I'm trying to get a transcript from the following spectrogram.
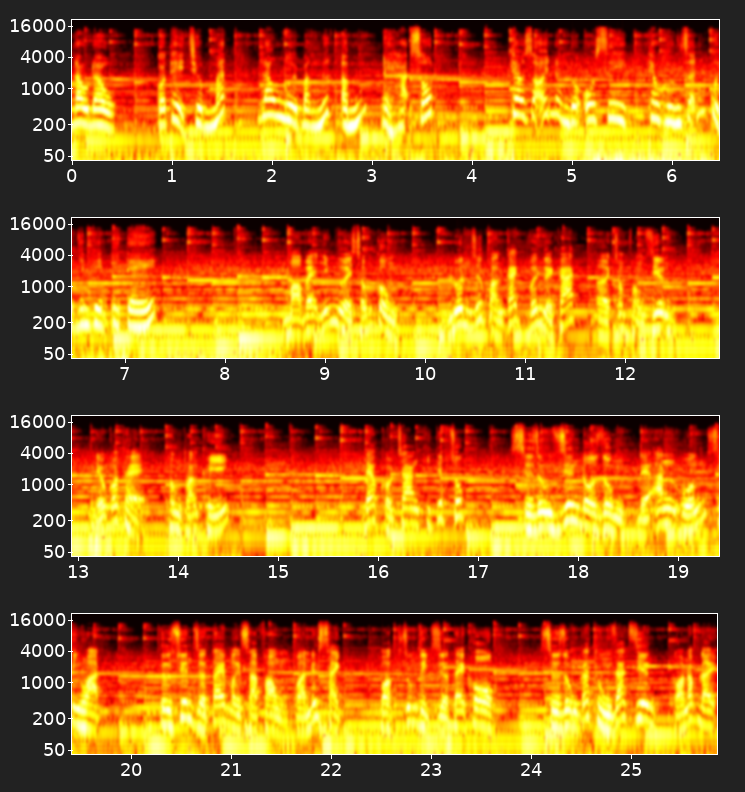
đau đầu, có thể chườm mắt, lau người bằng nước ấm để hạ sốt. Theo dõi nồng độ oxy theo hướng dẫn của nhân viên y tế. Bảo vệ những người sống cùng, luôn giữ khoảng cách với người khác ở trong phòng riêng. Nếu có thể, thông thoáng khí. Đeo khẩu trang khi tiếp xúc, sử dụng riêng đồ dùng để ăn uống, sinh hoạt. Thường xuyên rửa tay bằng xà phòng và nước sạch hoặc dung dịch rửa tay khô. Sử dụng các thùng rác riêng có nắp đậy.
